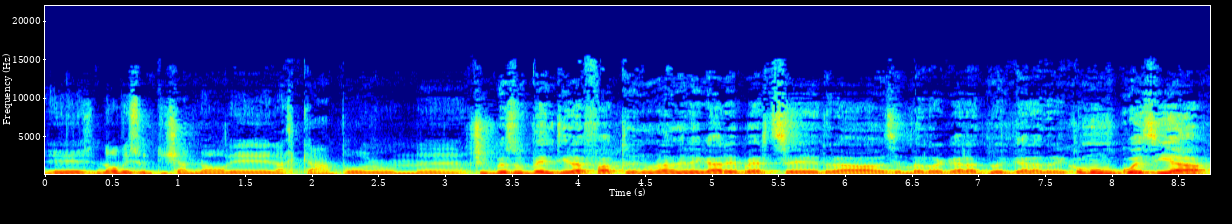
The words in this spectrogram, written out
eh, 9 su 19 dal campo. Non... 5 su 20 l'ha fatto in una delle gare perse tra, sembra tra gara 2 e gara 3. Comunque sia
